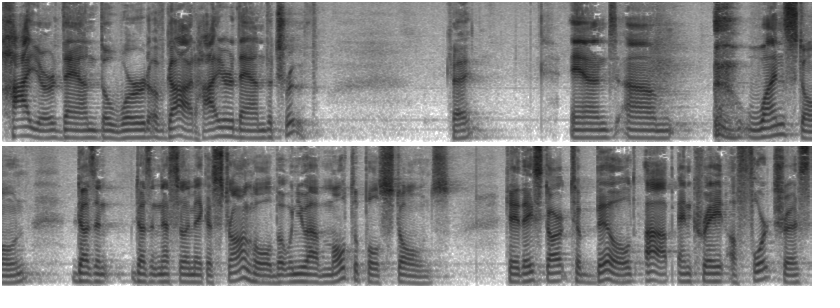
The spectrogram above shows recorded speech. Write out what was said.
higher than the Word of God, higher than the truth. Okay? And um, one stone doesn't, doesn't necessarily make a stronghold, but when you have multiple stones, okay, they start to build up and create a fortress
